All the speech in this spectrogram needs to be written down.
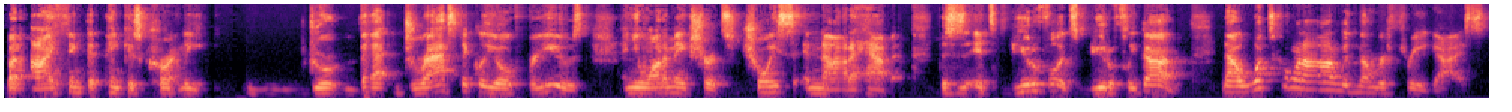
But I think that pink is currently that drastically overused and you want to make sure it's choice and not a habit this is it's beautiful it's beautifully done now what's going on with number three guys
